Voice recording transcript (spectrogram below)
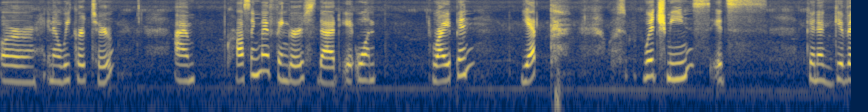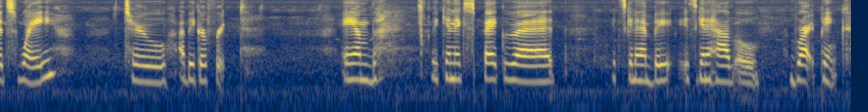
or in a week or two. I'm crossing my fingers that it won't ripen yet which means it's gonna give its way to a bigger fruit. And we can expect that it's gonna be it's gonna have a bright pink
